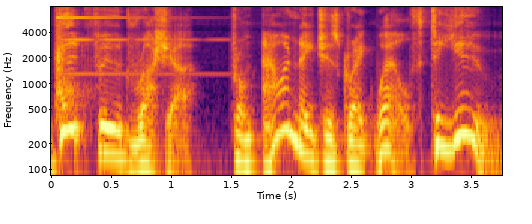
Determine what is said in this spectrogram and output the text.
Good Food Russia. From our nature's great wealth to you.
